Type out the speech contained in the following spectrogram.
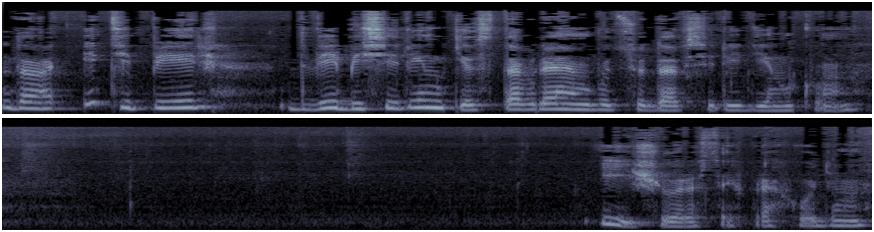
Да, и теперь две бисеринки вставляем вот сюда в серединку. И еще раз их проходим.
